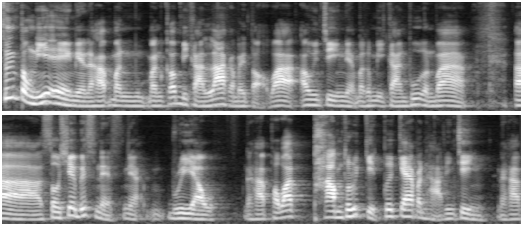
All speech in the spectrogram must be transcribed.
ซึ่งตรงนี้เองเนี่ยนะครับมันมันก็มีการลากกันไปต่อว่าเอาจริงๆเนี่ยมันก็มีการพูดกันว่า social business เนี่ย real นะครับเพราะว่าทำธุรกิจเพื่อแก้ปัญหาจริงๆนะครับ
